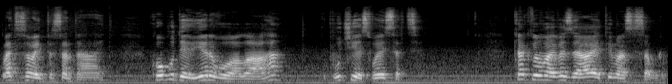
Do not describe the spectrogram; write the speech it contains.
Gledajte se ovaj interesantan ajet. Ko bude vjerovao Allaha, upućuje svoje srce. Kakve ovaj veze ajet ima sa sabrom?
